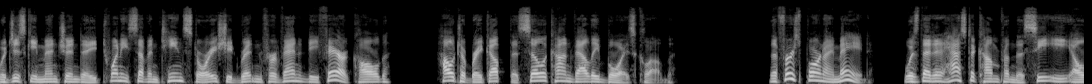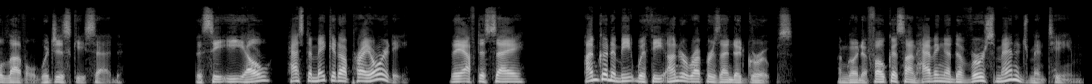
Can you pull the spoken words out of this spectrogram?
Wojcicki mentioned a 2017 story she'd written for Vanity Fair called How to Break Up the Silicon Valley Boys Club. The first point I made was that it has to come from the CEO level, Wojcicki said. The CEO has to make it a priority. They have to say, I'm going to meet with the underrepresented groups. I'm going to focus on having a diverse management team.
